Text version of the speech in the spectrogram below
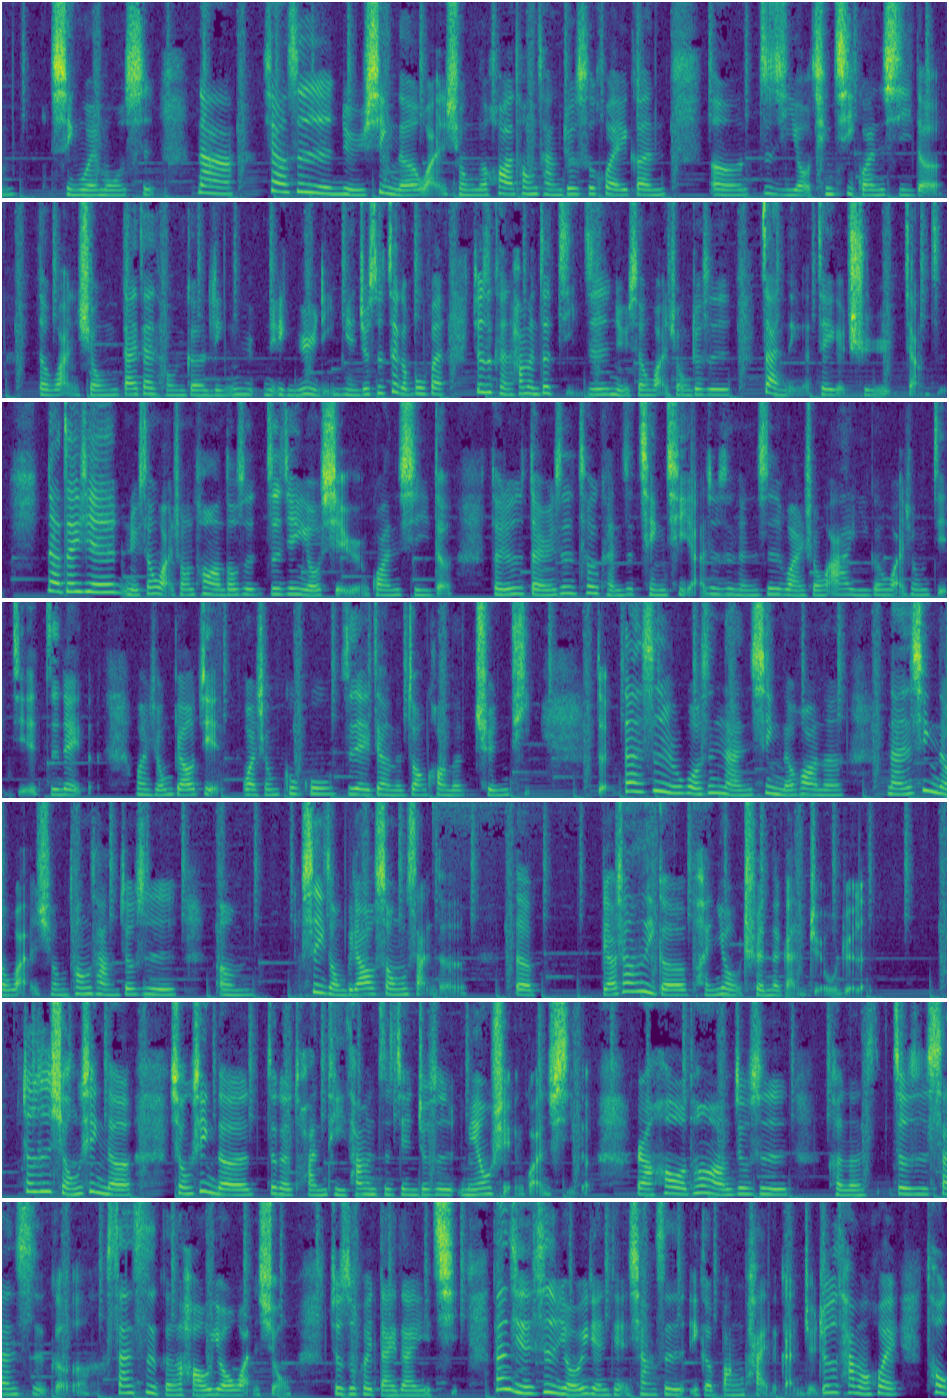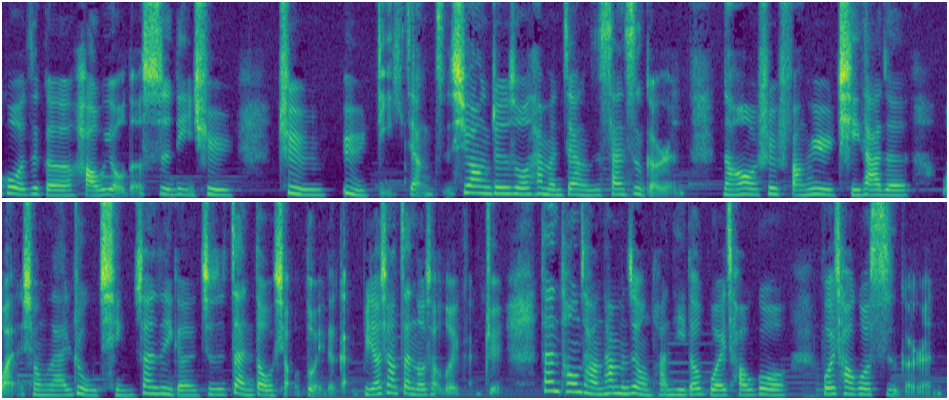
行为模式。那像是女性的浣熊的话，通常就是会跟呃自己有亲戚关系的的浣熊待在同一个领域领域里面，就是这个部分，就是可能他们这几只女生浣熊就是占领了这个区域这样子。那这些女生浣熊通常都是之间有血缘关系的。对，就是等于是，这可能是亲戚啊，就是可能是浣熊阿姨跟浣熊姐姐之类的，浣熊表姐、浣熊姑姑之类这样的状况的群体。对，但是如果是男性的话呢，男性的浣熊通常就是，嗯，是一种比较松散的的，比较像是一个朋友圈的感觉，我觉得。就是雄性的雄性的这个团体，他们之间就是没有血缘关系的，然后通常就是可能就是三四个三四个好友浣熊，就是会待在一起，但其实是有一点点像是一个帮派的感觉，就是他们会透过这个好友的势力去去御敌这样子，希望就是说他们这样子三四个人，然后去防御其他的。晚熊来入侵，算是一个就是战斗小队的感，比较像战斗小队的感觉。但通常他们这种团体都不会超过，不会超过四个人。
